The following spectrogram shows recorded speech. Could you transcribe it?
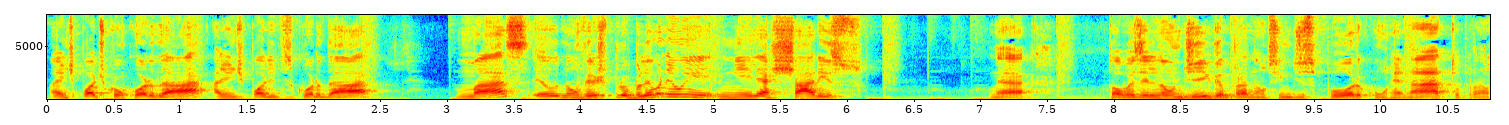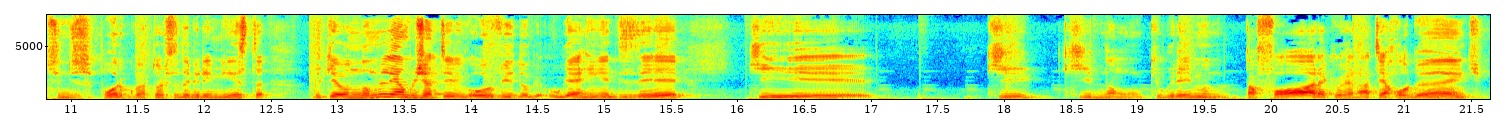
a gente pode concordar, a gente pode discordar, mas eu não vejo problema nenhum em, ele achar isso, né? Talvez ele não diga para não se indispor com o Renato, para não se indispor com a torcida gremista, porque eu não me lembro de já ter ouvido o Guerrinha dizer que que, que, não, que o Grêmio tá fora, que o Renato é arrogante.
